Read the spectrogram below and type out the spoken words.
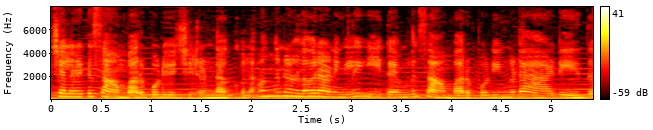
ചിലരൊക്കെ സാമ്പാർ പൊടി വെച്ചിട്ട് ഉണ്ടാക്കുമല്ലോ. അങ്ങനെയുള്ളവരാണെങ്കിൽ ഈ ടൈമിൽ സാമ്പാർ പൊടിയും കൂടെ ആഡ് ചെയ്ത്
